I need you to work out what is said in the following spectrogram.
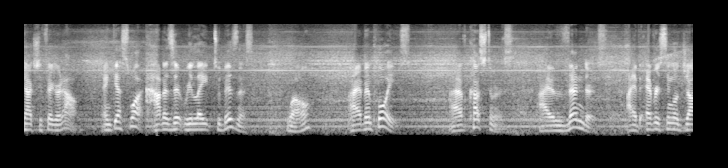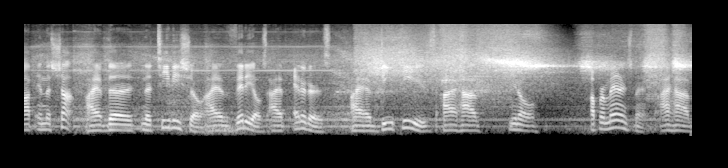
to actually figure it out. And guess what? How does it relate to business? Well, I have employees, I have customers, I have vendors, I have every single job in the shop. I have the, the TV show, I have videos, I have editors, I have DPs, I have, you know, upper management, I have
